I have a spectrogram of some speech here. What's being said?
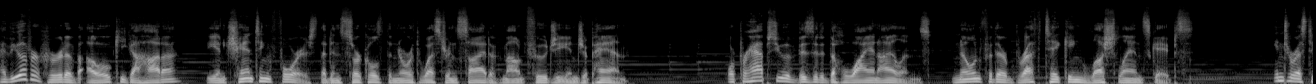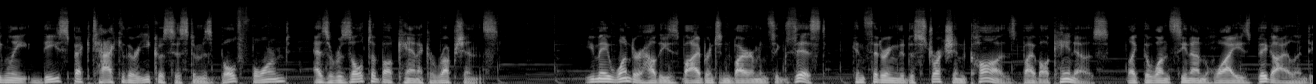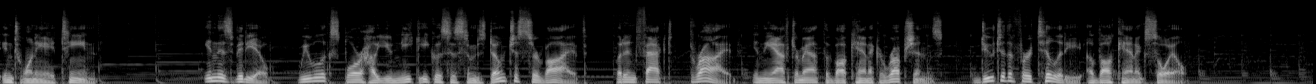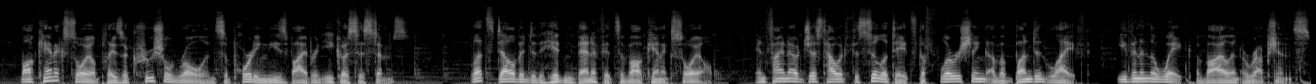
Have you ever heard of Aokigahara, the enchanting forest that encircles the northwestern side of Mount Fuji in Japan? Or perhaps you have visited the Hawaiian Islands, known for their breathtaking, lush landscapes. Interestingly, these spectacular ecosystems both formed as a result of volcanic eruptions. You may wonder how these vibrant environments exist, considering the destruction caused by volcanoes, like the one seen on Hawaii's Big Island in 2018. In this video, we will explore how unique ecosystems don't just survive, but in fact thrive in the aftermath of volcanic eruptions due to the fertility of volcanic soil. Volcanic soil plays a crucial role in supporting these vibrant ecosystems. Let's delve into the hidden benefits of volcanic soil and find out just how it facilitates the flourishing of abundant life, even in the wake of violent eruptions.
